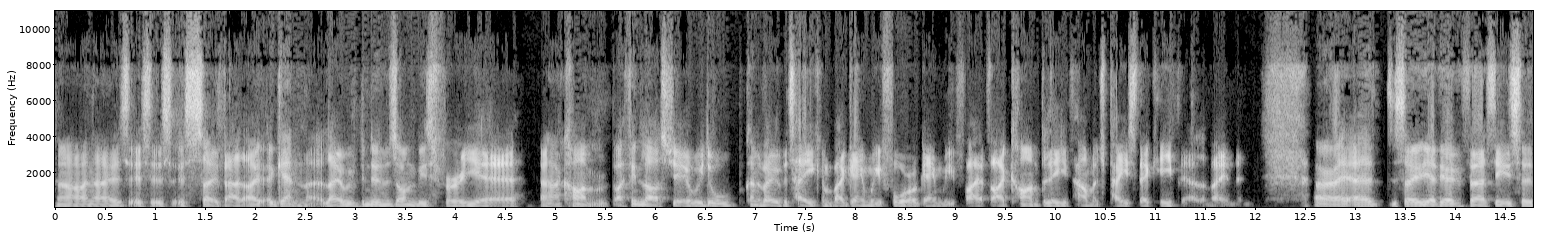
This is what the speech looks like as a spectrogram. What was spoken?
Oh no, it's it's it's, it's so bad. I, again, like we've been doing the zombies for a year, and I can't. I think last year we'd all kind of overtaken by game week four or game week five. I can't believe how much pace they're keeping at the moment. All right, uh, so yeah, the over thirties. Uh,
